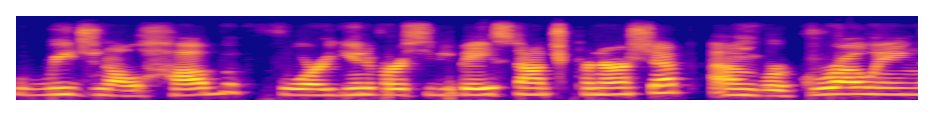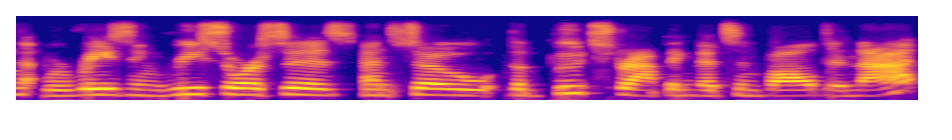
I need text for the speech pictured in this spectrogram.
regional hub for university based entrepreneurship. And we're growing, we're raising resources. And so the bootstrapping that's involved in that,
